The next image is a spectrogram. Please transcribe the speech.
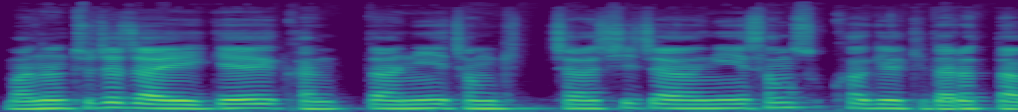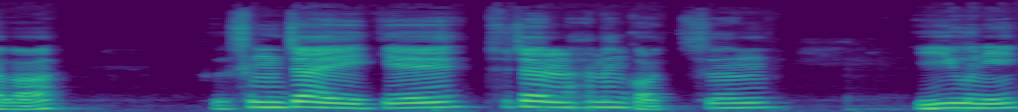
많은 투자자에게 간단히 전기차 시장이 성숙하길 기다렸다가 그 승자에게 투자를 하는 것은 이윤이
